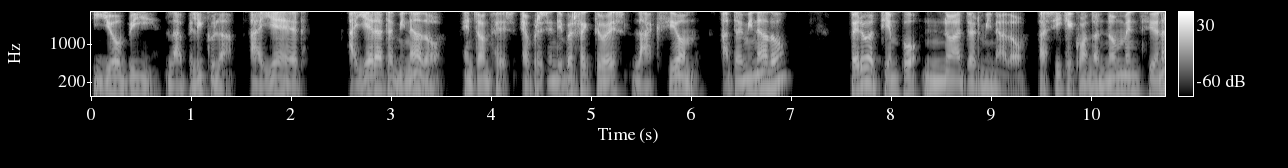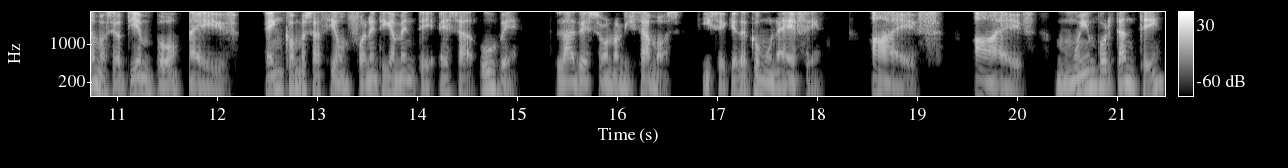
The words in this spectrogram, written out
yo vi la película ayer, ayer ha terminado. Entonces, el presente perfecto es la acción ha terminado, pero el tiempo no ha terminado. Así que cuando no mencionamos el tiempo, I've en conversación fonéticamente esa V la desonorizamos y se queda como una F. I've, I've. Muy importante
